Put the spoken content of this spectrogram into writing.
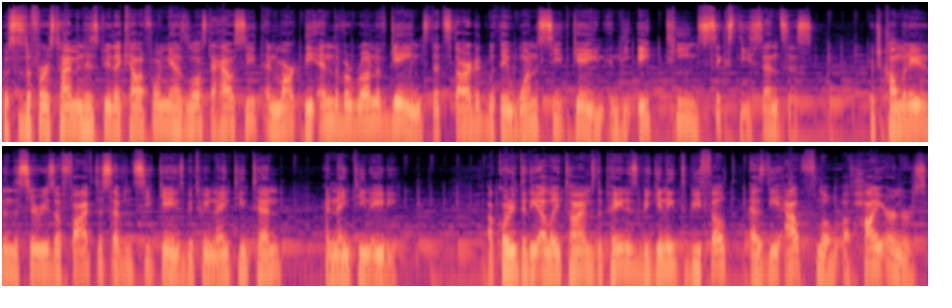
This is the first time in history that California has lost a House seat and marked the end of a run of gains that started with a one seat gain in the 1860 census, which culminated in the series of five to seven seat gains between 1910 and 1980. According to the LA Times, the pain is beginning to be felt as the outflow of high earners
